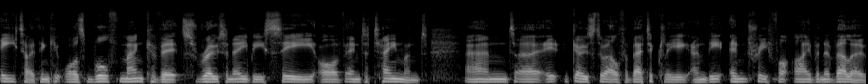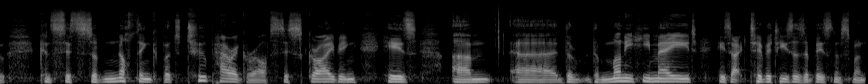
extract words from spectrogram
I think it was, Wolf Mankowitz wrote an ABC of entertainment, and uh, it goes through alphabetically. And the entry for Ivor Novello consists of nothing but two paragraphs describing his um, uh, the the money he made, his activities as a businessman.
